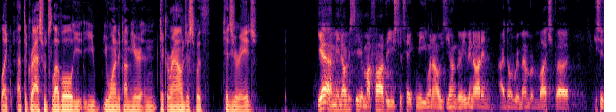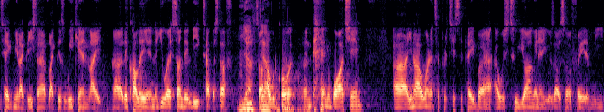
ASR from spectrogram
like at the grassroots level you, you you wanted to come here and kick around just with kids your age yeah, I mean, obviously, my father used to take me when I was younger, even though I didn't, I don't remember much, but he used to take me like they used to have like this weekend, like uh, they call it in the U.S. Sunday League type of stuff. Mm-hmm. Yeah. So yeah. I would go and, and watch him. Uh, you know, I wanted to participate, but I, I, was too young, and then he was also afraid of me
